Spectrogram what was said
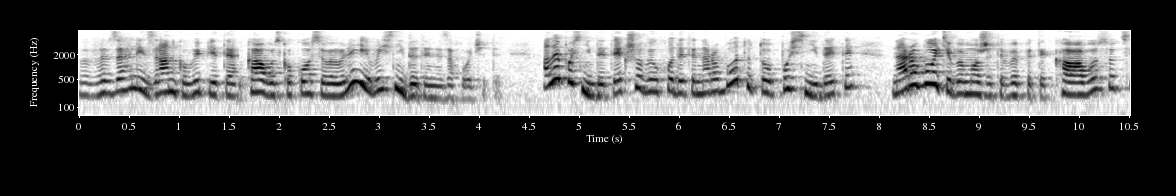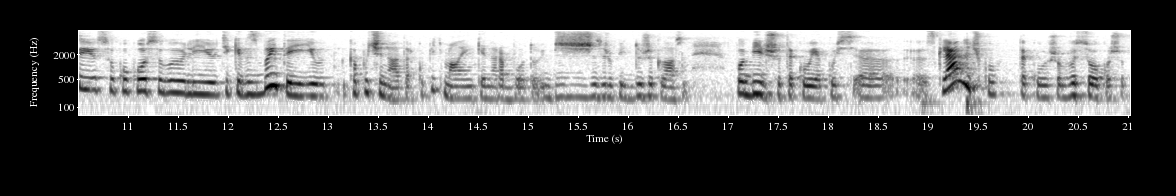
Ви, взагалі зранку вип'єте каву з кокосовою олією, ви снідати не захочете. Але поснідайте. Якщо ви уходите на роботу, то поснідайте. На роботі ви можете випити каву з оцією кокосовою олією, тільки взбийте її, капучинатор, купіть маленький на роботу бжж, зробіть дуже класно. Побільшу таку якусь е, скляночку, таку, щоб високу, щоб,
